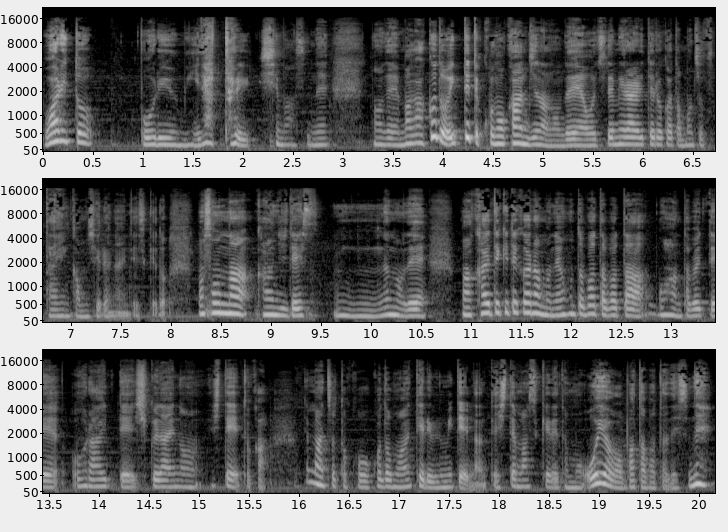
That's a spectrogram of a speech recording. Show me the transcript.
割とボリューミーだったりしますね。ので、まあ、学童行っててこの感じなのでお家で見られてる方もちょっと大変かもしれないんですけど、まあ、そんな感じです。うん、なので、まあ、帰ってきてからもねほんとバタバタご飯食べてお風呂入って宿題のしてとかでまあちょっとこう子供はテレビ見てなんてしてますけれども親はバタバタですね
